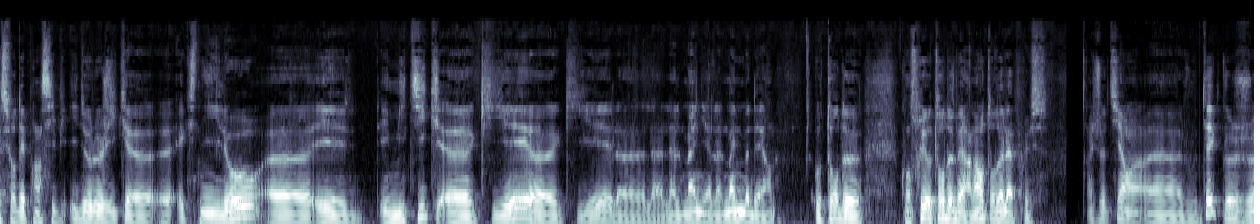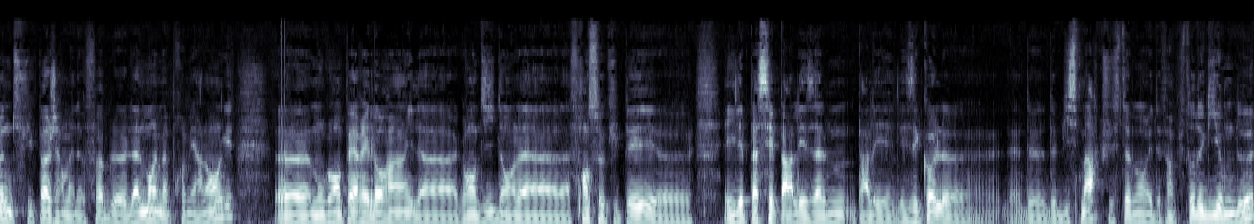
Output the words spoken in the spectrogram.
sur des principes idéologiques ex nihilo et, et mythiques qui est qui est l'Allemagne, l'Allemagne moderne construit autour de Berlin, autour de la Prusse. Je tiens à ajouter que je ne suis pas germanophobe. L'allemand est ma première langue. Euh, mon grand-père est lorrain. Il a grandi dans la, France occupée euh, et il est passé par les, écoles euh, de, Bismarck justement, et plutôt de Guillaume II.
